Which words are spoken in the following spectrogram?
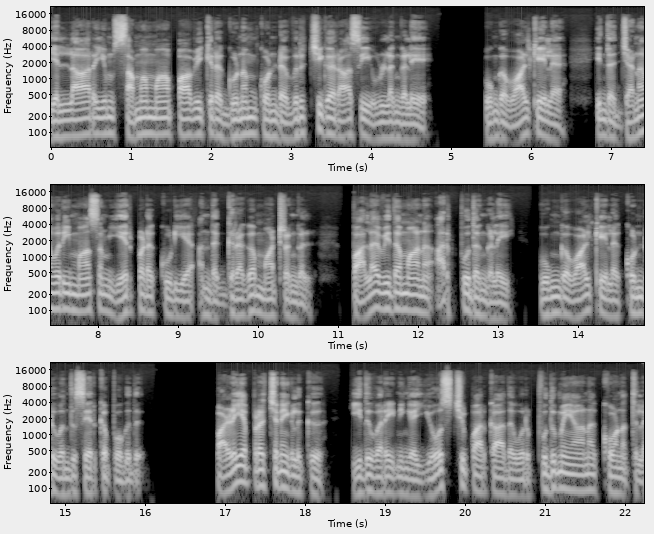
எல்லாரையும் சமமா பாவிக்கிற குணம் கொண்ட விருச்சிக ராசி உள்ளங்களே, உங்க வாழ்க்கையில இந்த ஜனவரி மாசம் ஏற்படக்கூடிய அந்த கிரக மாற்றங்கள் பலவிதமான அற்புதங்களை உங்க வாழ்க்கையில கொண்டு வந்து சேர்க்கப் போகுது. பழைய பிரச்சனைகளுக்கு இதுவரை நீங்க யோசிச்சு பார்க்காத ஒரு புதுமையான கோணத்துல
